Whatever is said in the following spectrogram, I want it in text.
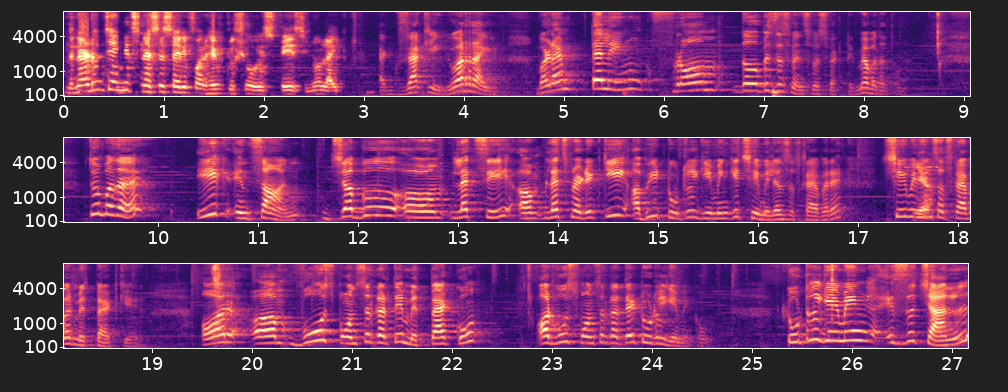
then I don't think it's necessary for him to show his face, you know, like. Exactly, you are right. But I'm telling from the businessman's perspective. मैं बताता हूँ तुम्हें पता है एक इंसान जब लेट्स से लेट्स प्रेडिक्ट कि अभी टोटल गेमिंग के छः मिलियन सब्सक्राइबर हैं छः मिलियन सब्सक्राइबर मिथपैट के हैं। और um, वो स्पॉन्सर करते हैं मिथपैट को और वो स्पॉन्सर करते हैं टोटल गेमिंग को। Total Gaming is a channel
